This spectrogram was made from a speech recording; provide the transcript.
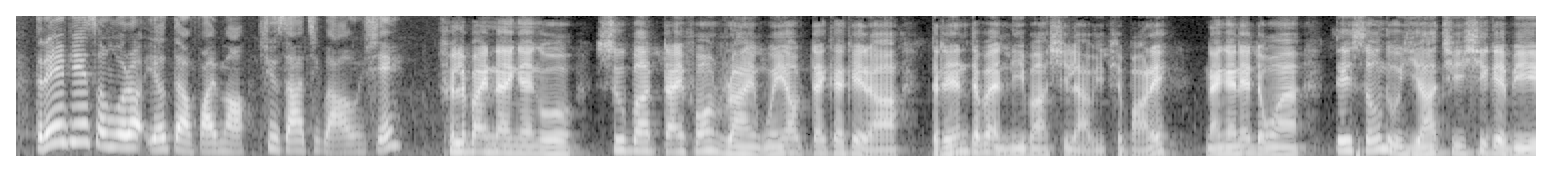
။သတင်းပြေဆုံးကိုတော့ရုပ်သံဖိုင်မှာရှုစားကြည့်ပါအောင်ရှင်။ဖိလစ်ပိုင်နိုင်ငံကိုစူပါတိုင်ဖွန်းရိုင်ဝင်ရောက်တိုက်ခတ်ခဲ့တာသတင်းတစ်ပတ်နီးပါးရှိလာပြီဖြစ်ပါတယ်။ နိုင်ငံနဲ့တဝန်တေဆုံးသူရာချီရှိခဲ့ပြီး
